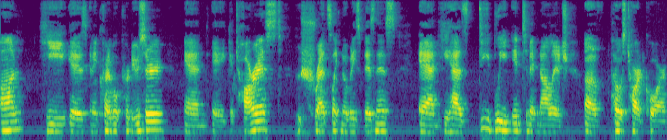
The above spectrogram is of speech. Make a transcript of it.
on. He is an incredible producer and a guitarist who shreds like nobody's business. And he has deeply intimate knowledge of post hardcore,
